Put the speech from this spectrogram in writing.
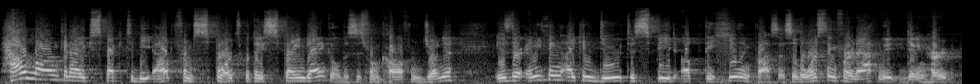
how long can I expect to be out from sports with a sprained ankle? This is from Carl from Yona. Is there anything I can do to speed up the healing process? So the worst thing for an athlete getting hurt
